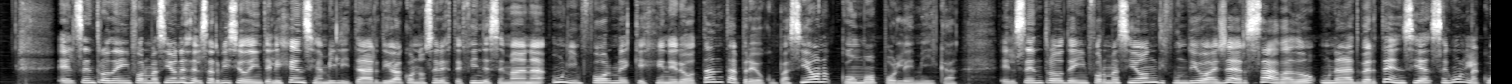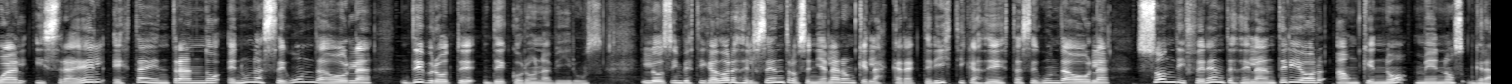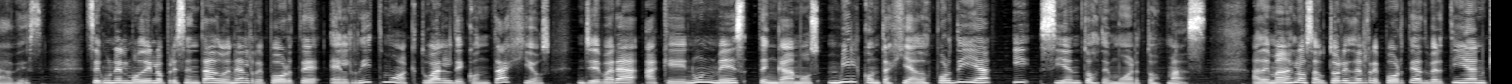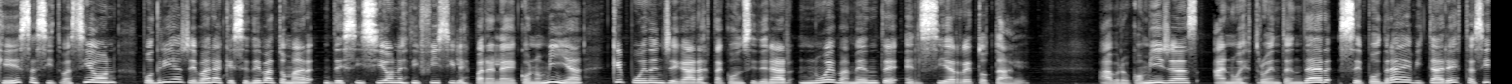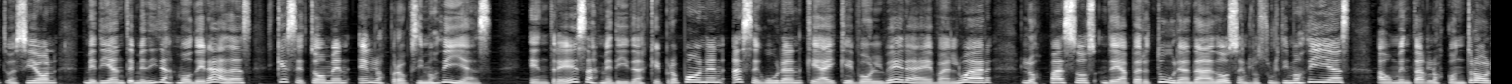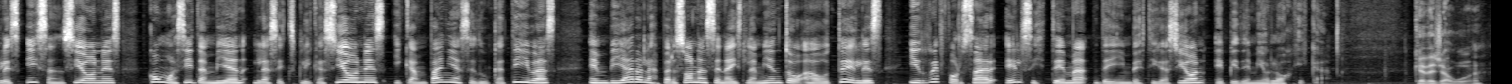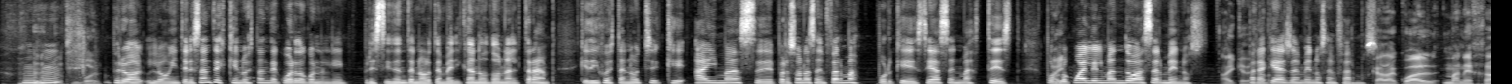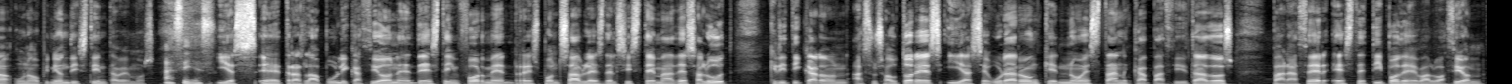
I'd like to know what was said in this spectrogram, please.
El Centro de Informaciones del Servicio de Inteligencia Militar dio a conocer este fin de semana un informe que generó tanta preocupación como polémica. El Centro de Información difundió ayer sábado una advertencia según la cual Israel está entrando en una segunda ola de brote de coronavirus. Los investigadores del centro señalaron que las características de esta segunda ola son diferentes de la anterior, aunque no menos graves. Según el modelo presentado en el reporte, el ritmo actual de contagios llevará a que en un mes tengamos mil contagiados por día y cientos de muertos más. Además, los autores del reporte advertían que esa situación podría llevar a que se deba tomar decisiones difíciles para la economía que pueden llegar hasta considerar nuevamente el cierre total. Abro comillas, a nuestro entender se podrá evitar esta situación mediante medidas moderadas que se tomen en los próximos días. Entre esas medidas que proponen, aseguran que hay que volver a evaluar los pasos de apertura dados en los últimos días, aumentar los controles y sanciones, como así también las explicaciones y campañas educativas, enviar a las personas en aislamiento a hoteles y reforzar el sistema de investigación epidemiológica. Qué déjà vu, ¿eh? Pero lo interesante es que no están de acuerdo con el presidente norteamericano Donald Trump, que dijo esta noche que hay más eh, personas enfermas porque se hacen más test, por lo cual él mandó a hacer menos. Para que haya menos enfermos. Cada cual maneja una opinión distinta, vemos. Así es. Y es eh, tras la publicación de este informe, responsables del sistema de salud criticaron a sus autores y aseguraron que no están capacitados para hacer este tipo de evaluación.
